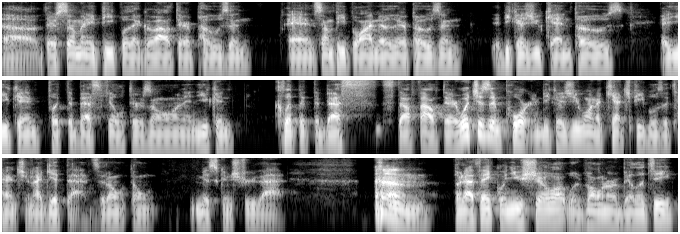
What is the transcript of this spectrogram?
Uh, there's so many people that go out there posing, and some people I know they're posing because you can pose and you can put the best filters on and you can clip it the best stuff out there, which is important because you want to catch people's attention. I get that, so don't don't misconstrue that. but I think when you show up with vulnerability,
